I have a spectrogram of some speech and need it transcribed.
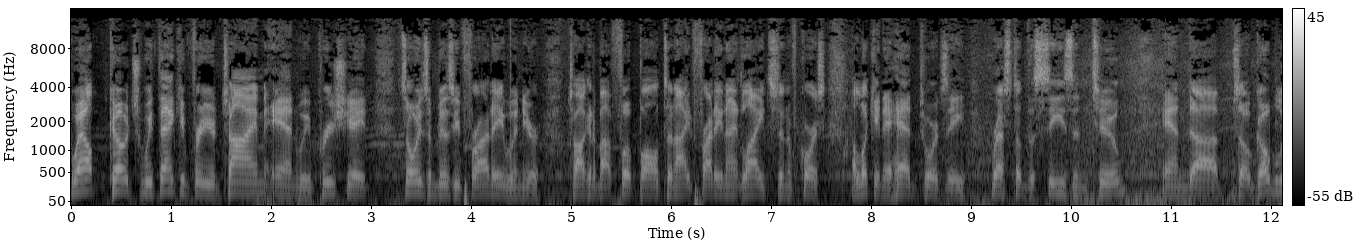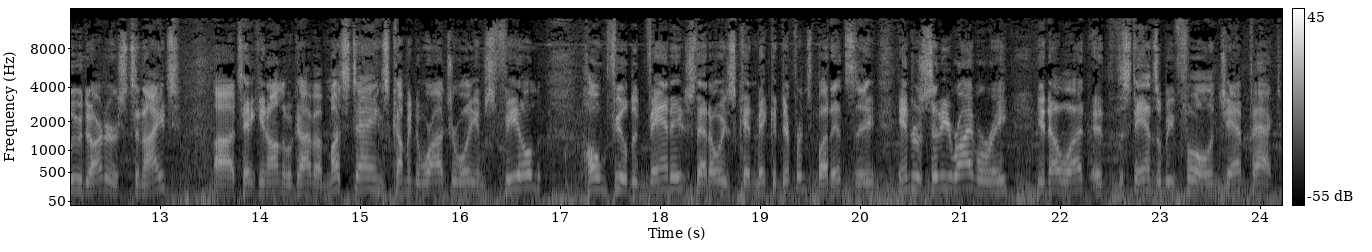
Well, Coach, we thank you for your time, and we appreciate. It's always a busy Friday when you're talking about football tonight, Friday Night Lights, and of course, looking ahead towards the rest of the season too. And uh, so, go Blue Darters tonight, uh, taking on the Wekiva Mustangs, coming to Roger Williams Field. Home field advantage that always can make a difference, but it's the intercity rivalry. You know what? It, the stands will be full and jam packed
